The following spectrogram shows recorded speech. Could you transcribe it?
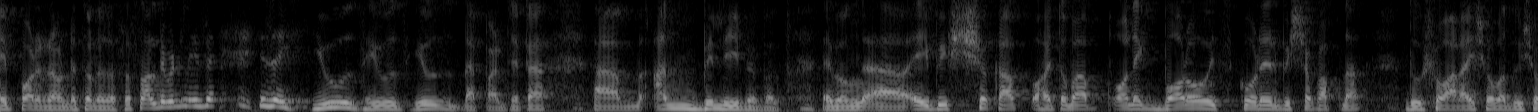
এর পরের রাউন্ডে চলে যাচ্ছে। So ultimately is a is a huge huge huge ব্যাপার যেটা আনবিলিভেবল এবং এই বিশ্বকাপ হয়তোবা অনেক বড় স্কোরের বিশ্বকাপ না, দুশো আড়াইশো বা দুশো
